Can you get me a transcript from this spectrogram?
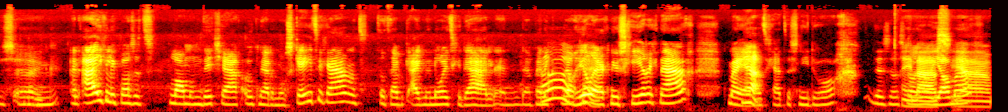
Dus, um, en eigenlijk was het plan om dit jaar ook naar de moskee te gaan. Want dat heb ik eigenlijk nog nooit gedaan. En daar ben ik oh, wel okay. heel erg nieuwsgierig naar. Maar ja, ja, dat gaat dus niet door. Dus dat is Helaas, wel heel jammer. Ja.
